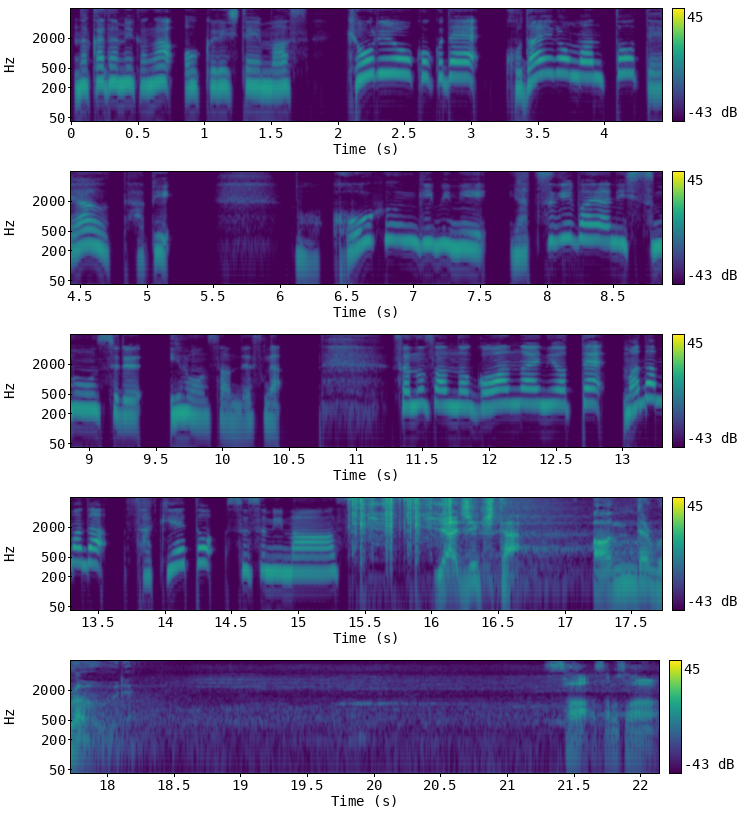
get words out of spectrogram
中田美香がお送りしています。恐竜王国で古代ロマンと出会う旅。もう興奮気味に矢継ぎ早に質問をするイモンさんですが佐野さんのご案内によってまだまだ先へと進みます。やじきた on the road さあ佐野さ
